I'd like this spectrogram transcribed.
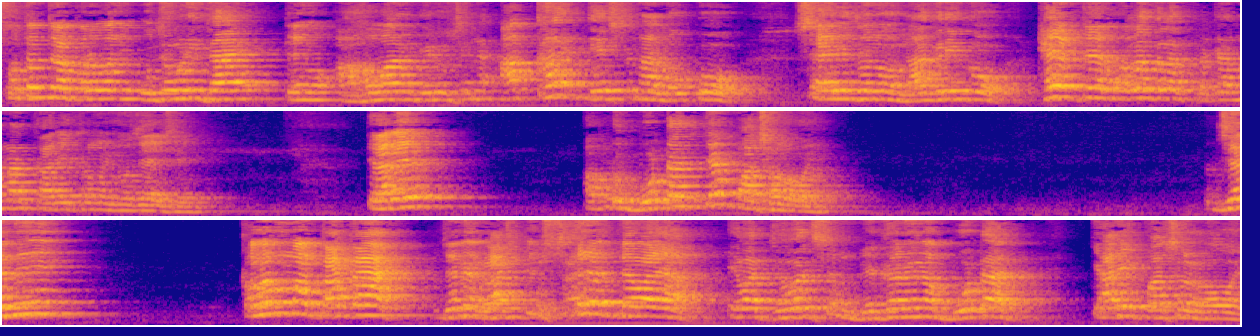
સ્વતંત્ર પર્વની ઉજવણી થાય, તેનું આહવાન કર્યું છે અને આખા દેશના લોકો, શહેરીજનો, નાગરિકો ઠેર ઠેર અલગ અલગ પ્રકારના કાર્યક્રમો યોજાય છે. ત્યારે આપણું બોટાદ ક્યાં પાછળ હોય? જેની કલમમાં તાકાત, જેને રાષ્ટ્રીય શાયર કહેવાયા, એવા ઝવેરચંદ મેઘાણીના બોટાદ ક્યારેય પાછળ ન હોય.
